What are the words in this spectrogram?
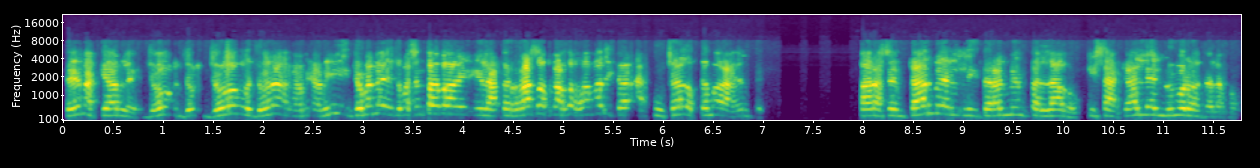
temas que hable. Yo, yo, yo, yo era, a mí, yo me, yo me sentaba en la terraza de Plaza América a escuchar los temas de la gente para sentarme literalmente al lado y sacarle el número de teléfono.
